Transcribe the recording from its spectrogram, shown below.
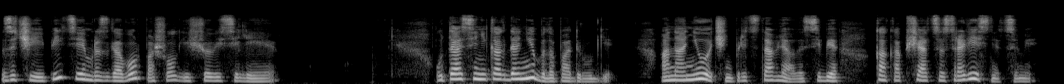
за чаепитием разговор пошел еще веселее. У Таси никогда не было подруги. Она не очень представляла себе, как общаться с ровесницами,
